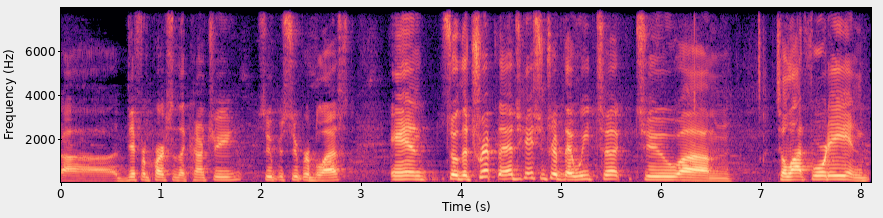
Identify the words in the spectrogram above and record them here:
uh, different parts of the country. Super, super blessed. And so the trip, the education trip that we took to um, to Lot 40 and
